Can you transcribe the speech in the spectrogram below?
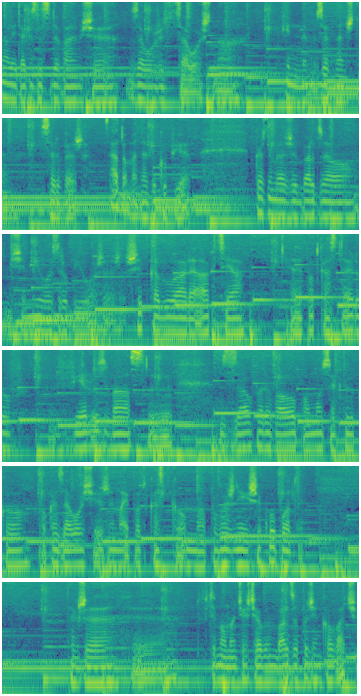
No ale i tak zdecydowałem się założyć całość na innym zewnętrznym serwerze a domenę wykupiłem. W każdym razie bardzo mi się miło zrobiło, że, że szybka była reakcja e, podcasterów. Wielu z Was e, zaoferowało pomoc, jak tylko okazało się, że MyPodcast.com ma poważniejsze kłopoty. Także e, w tym momencie chciałbym bardzo podziękować.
